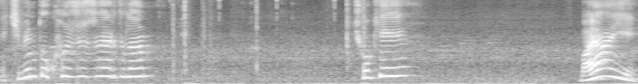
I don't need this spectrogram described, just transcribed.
2900 verdi lan. Çok iyi. Bayağı iyi.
